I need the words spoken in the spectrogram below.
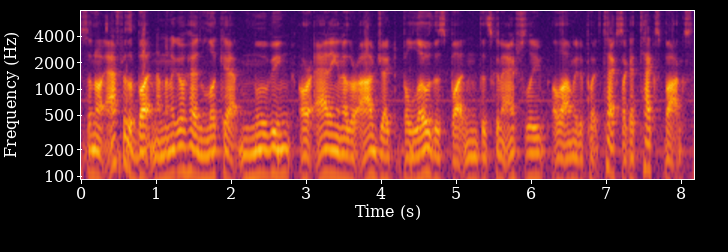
So now after the button, I'm going to go ahead and look at moving or adding another object below this button that's going to actually allow me to put text, like a text box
